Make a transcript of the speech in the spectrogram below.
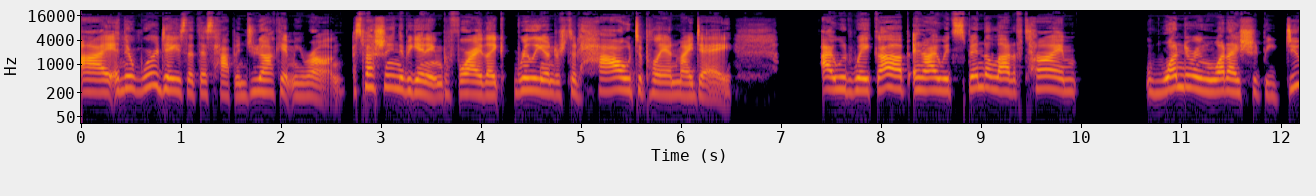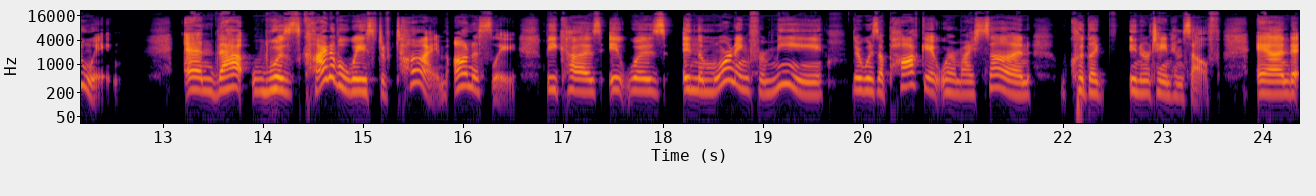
I, and there were days that this happened, do not get me wrong, especially in the beginning before I like really understood how to plan my day. I would wake up and I would spend a lot of time wondering what I should be doing. And that was kind of a waste of time, honestly, because it was in the morning for me, there was a pocket where my son could like entertain himself. And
